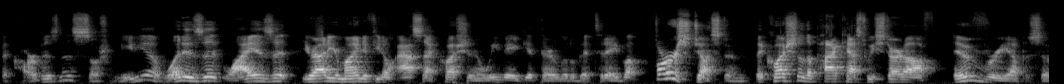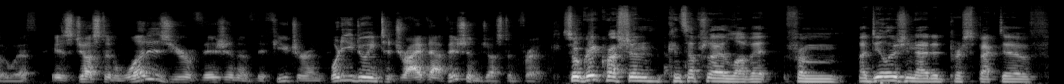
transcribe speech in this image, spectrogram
the car business, social media, what is it? Why is it? You're out of your mind if you don't ask that question, and we may get there a little bit today. But first, Justin, the question of the podcast we start off every episode with is Justin, what is your vision of the future and what are you doing to drive that vision, Justin Friend? So, great question. Conceptually, I love it. From a Dealers United perspective,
